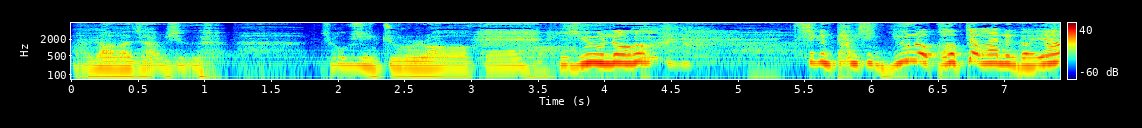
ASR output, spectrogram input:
아, 나가 잠시 그 정신 줄을 나갖고. 윤호? 지금 당신 윤호 걱정하는 거야?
